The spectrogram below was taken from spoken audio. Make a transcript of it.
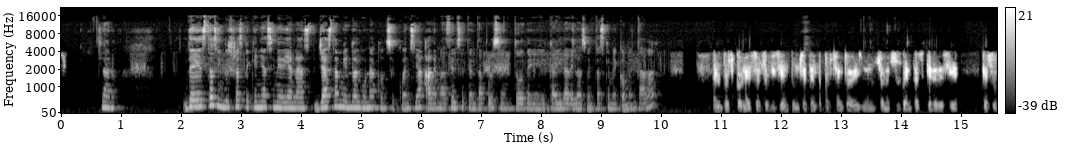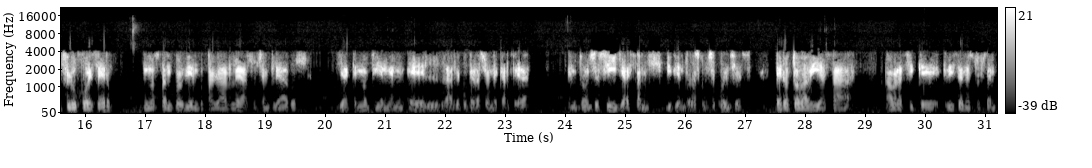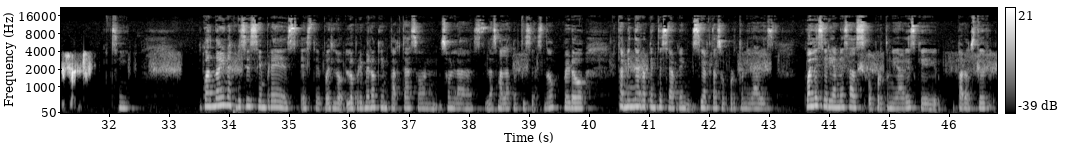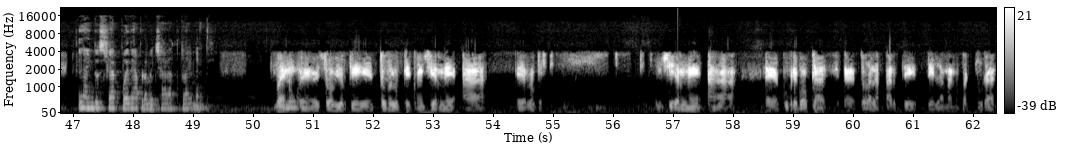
Claro. De estas industrias pequeñas y medianas, ¿ya están viendo alguna consecuencia, además del 70% de caída de las ventas que me comentaba? Bueno, pues con eso es suficiente. Un 70% de disminución en sus ventas quiere decir que su flujo es cero. No están pudiendo pagarle a sus empleados ya que no tienen el, la recuperación de cartera. Entonces sí, ya estamos viviendo las consecuencias. Pero todavía está, ahora sí que, Cristian, esto está empezando. Sí. Cuando hay una crisis siempre es, este, pues lo, primero que impacta son, son las, las malas noticias, ¿no? Pero también de repente se abren ciertas oportunidades. ¿Cuáles serían esas oportunidades que para usted la industria puede aprovechar actualmente? Bueno, eh, es obvio que todo lo que concierne a eh, concierne a eh, cubrebocas, eh, toda la parte de la manufactura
